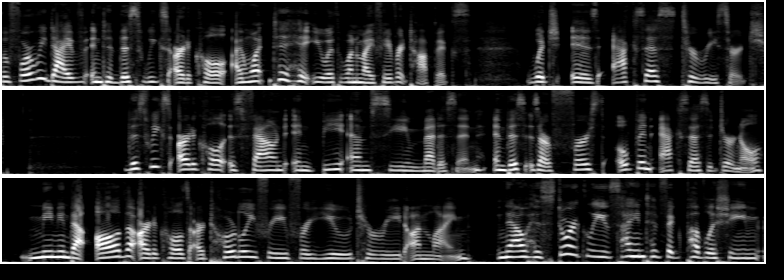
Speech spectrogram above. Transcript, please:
Before we dive into this week's article, I want to hit you with one of my favorite topics, which is access to research. This week's article is found in BMC Medicine, and this is our first open access journal, meaning that all the articles are totally free for you to read online. Now, historically, scientific publishing,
